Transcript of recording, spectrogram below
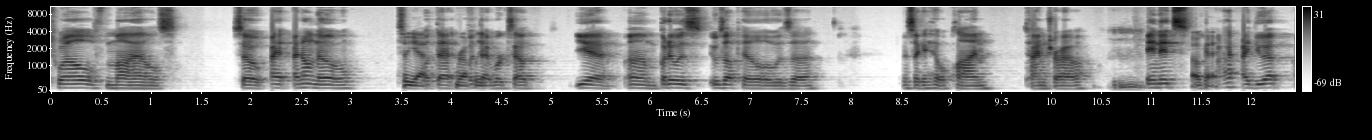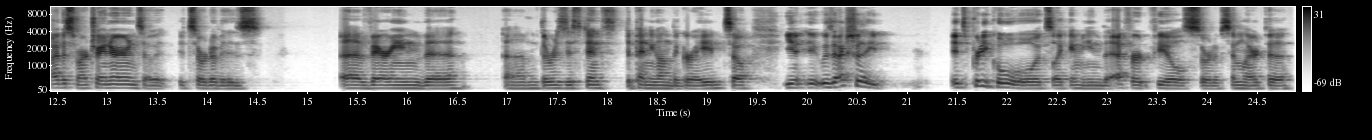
12 miles. So I, I don't know So yeah, what that roughly. what that works out. Yeah, um, but it was it was uphill. It was a it was like a hill climb time trial, Mm. and it's Okay. I, I do have I have a smart trainer, and so it, it sort of is uh, varying the um, the resistance depending on the grade. So you know, it was actually it's pretty cool. It's like I mean the effort feels sort of similar to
